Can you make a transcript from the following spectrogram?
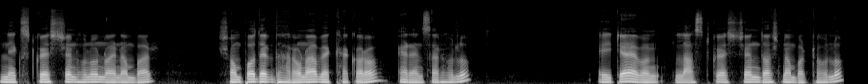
নেক্সট কোয়েশ্চেন হলো নয় নাম্বার, সম্পদের ধারণা ব্যাখ্যা করো। এর অ্যান্সার হলো এইটা এবং লাস্ট কোয়েশ্চেন দশ নাম্বারটা হলো,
